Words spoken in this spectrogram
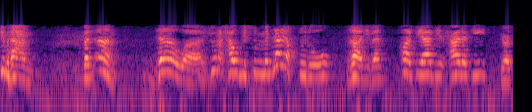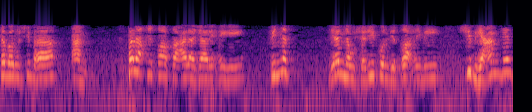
شبه عمد فالآن داوى جرحه بسم لا يقتل غالبا. قال في هذه الحالة يعتبر شبه عمد فلا قصاص على جارحه في النفس لأنه شريك لصاحب شبه عمد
